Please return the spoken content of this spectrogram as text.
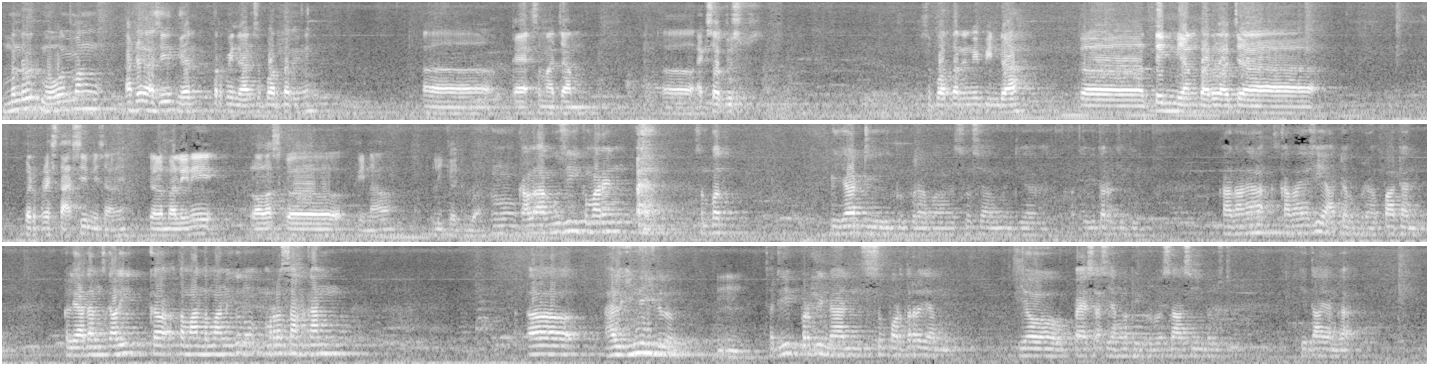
Menurutmu memang ada nggak sih Ger, perpindahan supporter ini? Eh, kayak semacam eh, exodus. Supporter ini pindah ke tim yang baru aja berprestasi misalnya. Dalam hal ini lolos ke final Liga 2 Hmm, kalau aku sih kemarin sempat lihat di beberapa sosial media Twitter gitu. Katanya katanya sih ada beberapa dan kelihatan sekali ke teman-teman itu meresahkan eh, hal ini gitu loh. Mm-mm. Jadi perpindahan supporter yang yo PSS yang lebih berprestasi terus kita yang nggak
